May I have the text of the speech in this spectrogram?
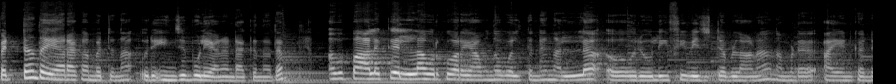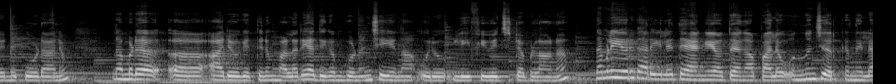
പെട്ടെന്ന് തയ്യാറാക്കാൻ പറ്റുന്ന ഒരു ഇഞ്ചി പുളിയാണ് ഉണ്ടാക്കുന്നത്. അപ്പോൾ പാലക്ക് എല്ലാവർക്കും അറിയാവുന്ന പോലെ തന്നെ നല്ല ഒരു ലീഫി വെജിറ്റബിൾ ആണ് നമ്മുടെ അയൺ കണ്ടന്റ് കൂടാനും നമ്മുടെ ആരോഗ്യത്തിനും വളരെയധികം ഗുണം ചെയ്യുന്ന ഒരു ലീഫി വെജിറ്റബിൾ ആണ്. നമ്മൾ ഈ ഒരു കറിയിൽ തേങ്ങയോ തേങ്ങാപ്പാലോ ഒന്നും ചേർക്കുന്നില്ല.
